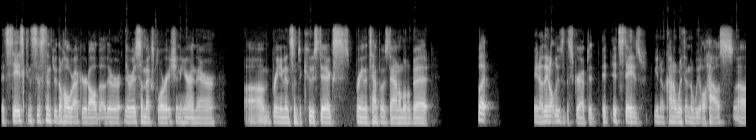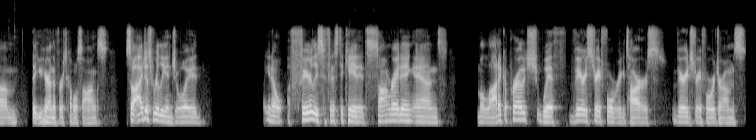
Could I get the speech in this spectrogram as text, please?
It stays consistent through the whole record although there there is some exploration here and there. Um, bringing in some acoustics bringing the tempos down a little bit. But you know they don't lose the script. It it, it stays you know kind of within the wheelhouse um, that you hear on the first couple songs. So I just really enjoyed you know a fairly sophisticated songwriting and melodic approach with very straightforward guitars, very straightforward drums,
